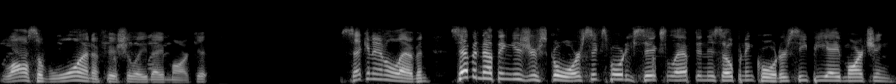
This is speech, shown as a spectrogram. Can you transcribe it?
Loss of one officially, they mark it. Second and 11. 7 nothing is your score. 6.46 left in this opening quarter. CPA marching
